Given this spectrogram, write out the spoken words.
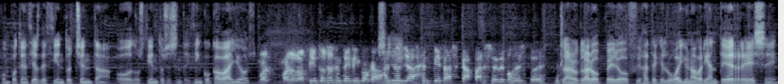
con potencias de 180 o 265 caballos. Bueno, bueno 265 caballos Sí. ya empieza a escaparse de modesto, ¿eh? Claro, claro, pero fíjate que luego hay una variante RS,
